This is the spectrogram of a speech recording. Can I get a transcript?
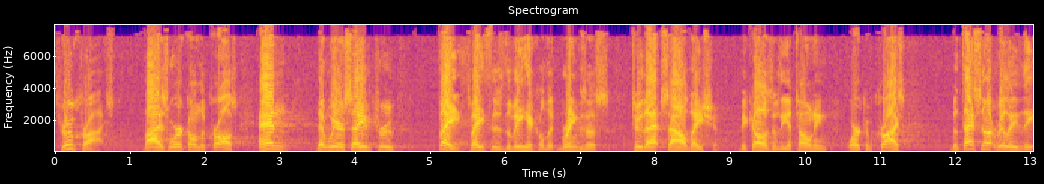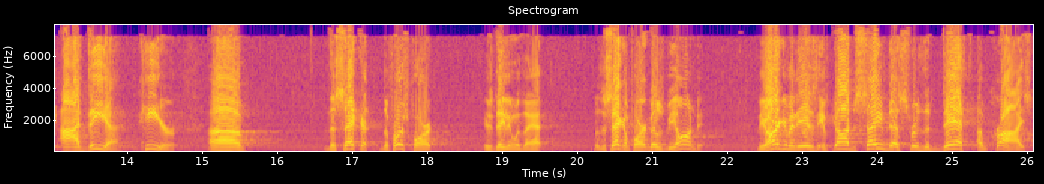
through Christ, by his work on the cross, and that we are saved through faith. Faith is the vehicle that brings us to that salvation because of the atoning work of Christ. But that's not really the idea here. Uh, the second, the first part is dealing with that, but the second part goes beyond it. The argument is if God saved us through the death of Christ,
